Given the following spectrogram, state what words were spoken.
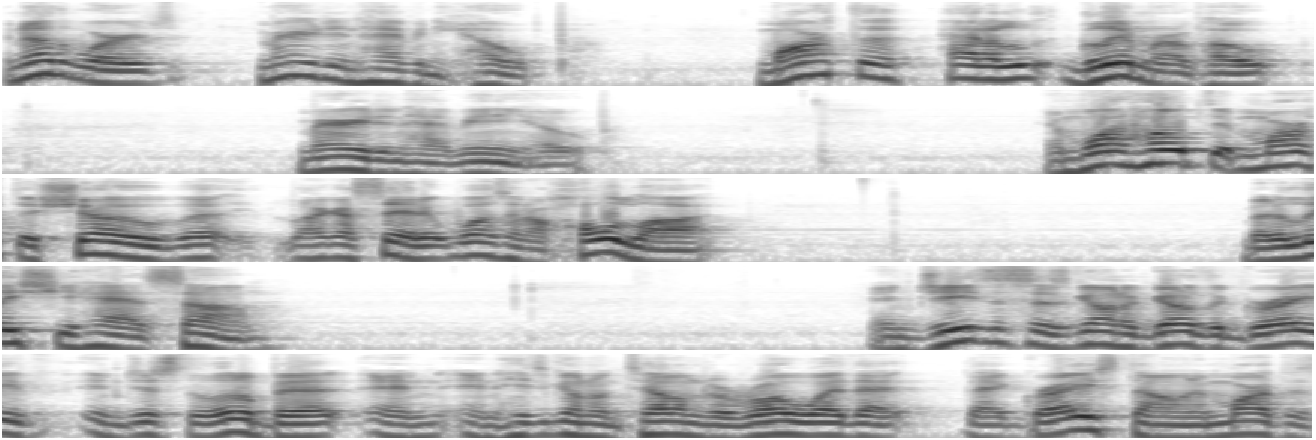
In other words, Mary didn't have any hope. Martha had a glimmer of hope. Mary didn't have any hope. And what hope that Martha showed, like I said, it wasn't a whole lot, but at least she had some. And Jesus is going to go to the grave in just a little bit, and, and he's going to tell him to roll away that, that gravestone. And Martha,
